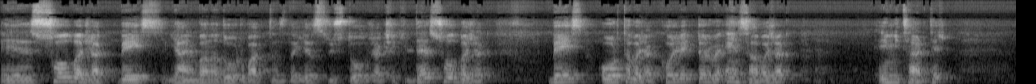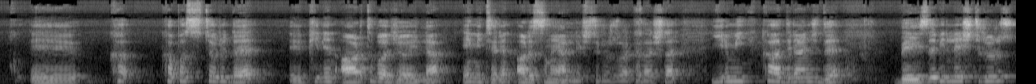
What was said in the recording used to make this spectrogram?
e, sol bacak base yani bana doğru baktığınızda yazı üstte olacak şekilde sol bacak base, orta bacak kolektör ve en sağ bacak emitterdir. E, ka- kapasitörü de e, pilin artı bacağıyla emiterin arasına yerleştiriyoruz arkadaşlar. 22K direnci de base'e birleştiriyoruz.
